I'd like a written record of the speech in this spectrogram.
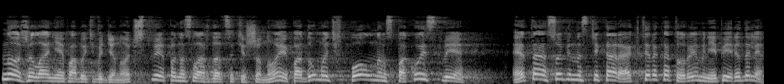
«Но желание побыть в одиночестве, понаслаждаться тишиной и подумать в полном спокойствии — это особенности характера, которые мне передали».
